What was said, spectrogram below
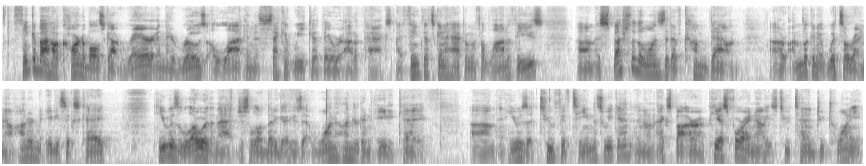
think about how Carniballs got rare and they rose a lot in the second week that they were out of packs. I think that's going to happen with a lot of these, um, especially the ones that have come down. Uh, I'm looking at Witsel right now, 186k. He was lower than that just a little bit ago. He was at 180k. Um, and he was at 215 this weekend. And on Xbox or on PS4 right now, he's 210, 220.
